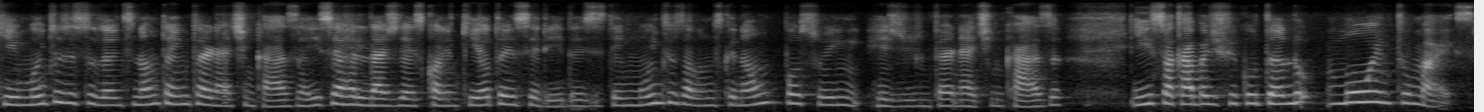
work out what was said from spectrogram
que muitos estudantes não têm internet em casa. Isso é a realidade da escola em que eu estou inserida. Existem muitos alunos que não possuem rede de internet em casa e isso acaba dificultando muito mais,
